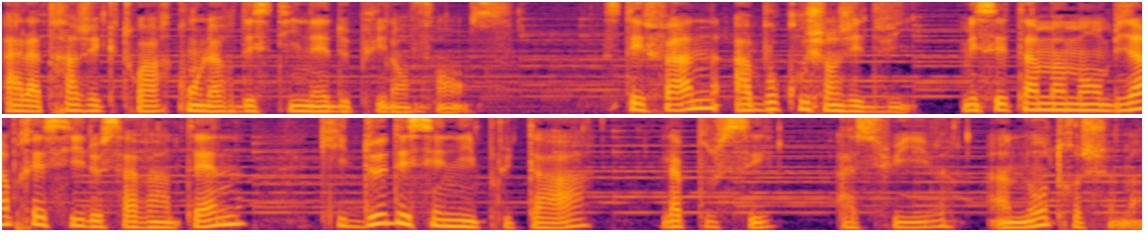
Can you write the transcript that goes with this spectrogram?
à la trajectoire qu'on leur destinait depuis l'enfance. Stéphane a beaucoup changé de vie, mais c'est un moment bien précis de sa vingtaine qui, deux décennies plus tard, l'a poussé à suivre un autre chemin.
